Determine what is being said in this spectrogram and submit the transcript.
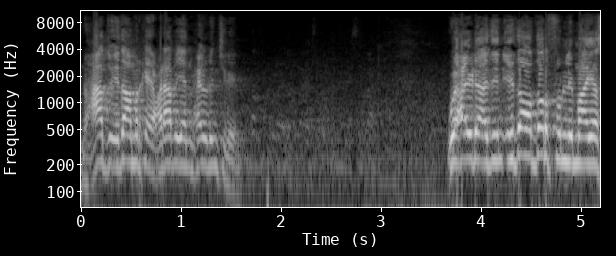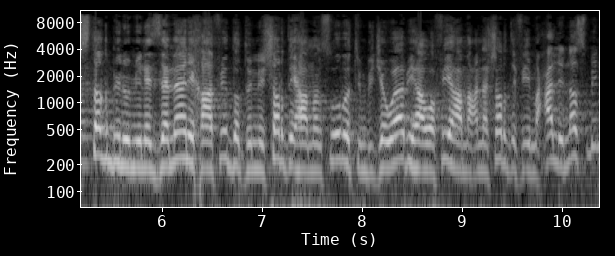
nuxaaddu idaa markay icraabayaan maxay odhan jireen waxay idhahdeen idaa darfu lima ystaqbilu min الzamani khaafidaة lisharطiha mansuubaة bijawaabiha wa fiiha macna sharطi fi maxali naصbi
